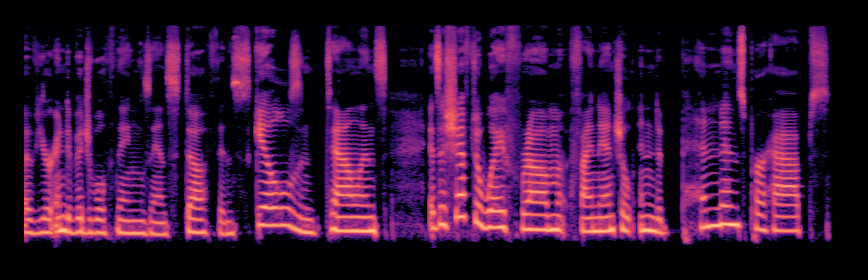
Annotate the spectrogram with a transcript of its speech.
of your individual things and stuff and skills and talents. It's a shift away from financial independence, perhaps,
